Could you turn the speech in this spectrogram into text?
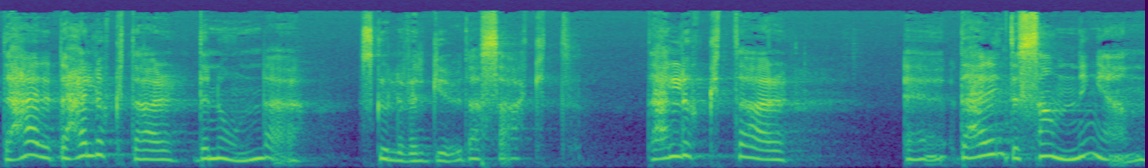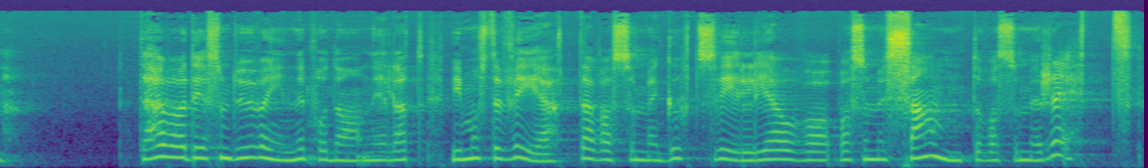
det här, det här luktar den onde, skulle väl Gud ha sagt. Det här luktar Eh, det här är inte sanningen. Det här var det som du var inne på Daniel, att vi måste veta vad som är Guds vilja och vad, vad som är sant och vad som är rätt.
